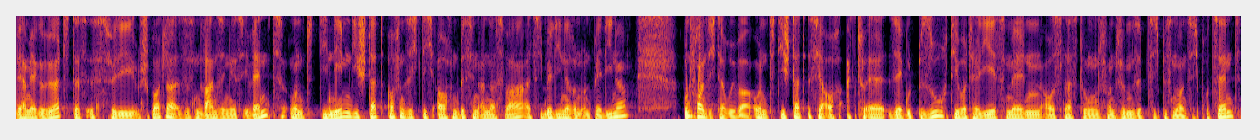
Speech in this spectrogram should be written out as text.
Wir haben ja gehört, das ist für die Sportler, es ist ein wahnsinniges Event und die nehmen die Stadt offensichtlich auch ein bisschen anders wahr als die Berlinerinnen und Berliner und freuen sich darüber. Und die Stadt ist ja auch aktuell sehr gut besucht. Die Hoteliers melden Auslastungen von 75 bis 90 Prozent.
